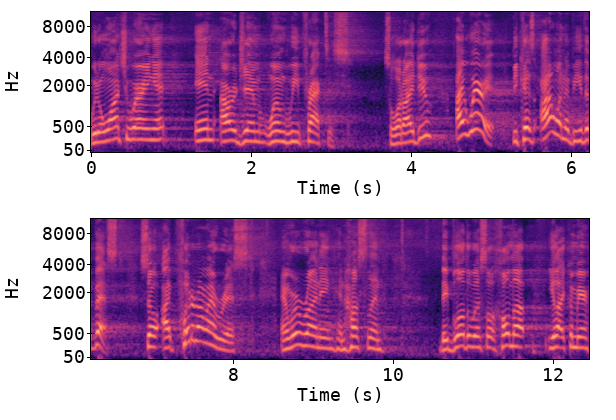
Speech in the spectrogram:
we don't want you wearing it in our gym when we practice. So, what do I do? I wear it because I want to be the best. So, I put it on my wrist and we're running and hustling. They blow the whistle. Hold up. Eli, come here.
